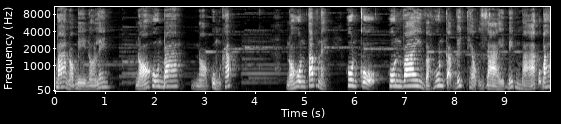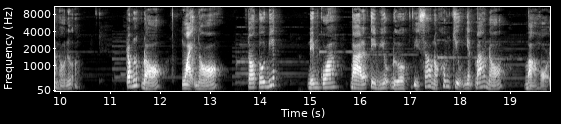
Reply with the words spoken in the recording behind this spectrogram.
Ba nó bế nó lên. Nó hôn ba, nó cùng khóc. Nó hôn tóc này, hôn cổ, hôn vai và hôn cả vết thẹo dài bên má của ba nó nữa. Trong lúc đó, ngoại nó cho tôi biết, đêm qua bà đã tìm hiểu được vì sao nó không chịu nhận ba nó. Bà hỏi,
